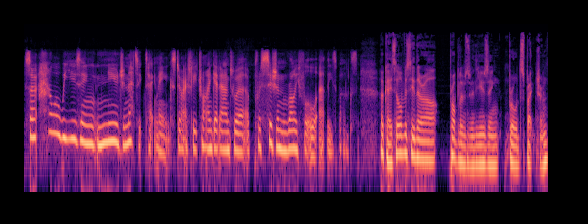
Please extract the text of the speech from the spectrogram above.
So, how are we using new genetic techniques to actually try and get down to a, a precision rifle at these bugs? Okay, so obviously, there are problems with using broad spectrum.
